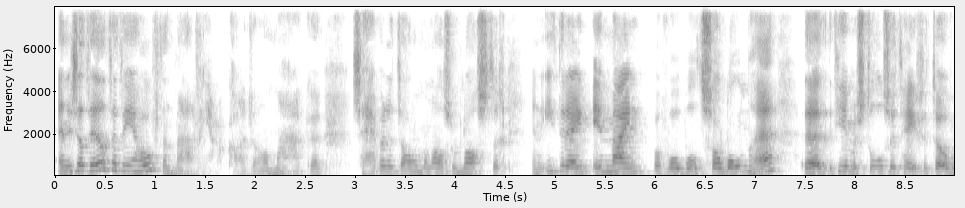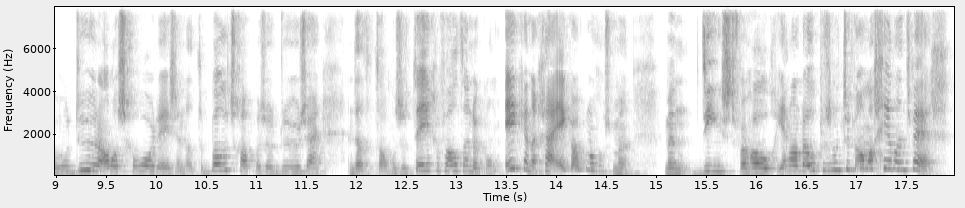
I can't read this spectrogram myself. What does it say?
En is dat de hele tijd in je hoofd aan het maken van, ja, maar kan dat wel maken? Ze hebben het allemaal al zo lastig. En iedereen in mijn, bijvoorbeeld salon, hè, uh, die in mijn stoel zit, heeft het over hoe duur alles geworden is. En dat de boodschappen zo duur zijn. En dat het allemaal zo tegenvalt. En dan kom ik en dan ga ik ook nog eens mijn, mijn dienst verhogen. Ja, dan lopen ze natuurlijk allemaal gillend weg.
